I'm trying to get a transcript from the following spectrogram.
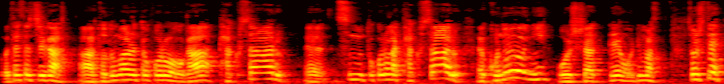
私たちがとどまるところがたくさんある、住むところがたくさんある、このようにおっしゃっております。そして、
